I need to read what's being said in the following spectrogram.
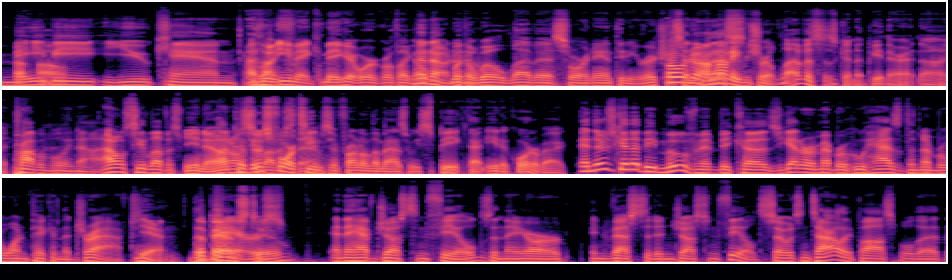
Maybe you can. I thought you make make it work with like No, a, no, no, with a Will Levis or an Anthony Richardson. Oh, no, I'm not even sure Levis is going to be there at nine. Probably not. I don't see Levis. You know, because there's Levis four there. teams in front of them as we speak that need a quarterback. and there's going to be movement because you got to remember who has the number one pick in the draft. Yeah, the, the Bears, Bears, too. and they have Justin Fields, and they are invested in Justin Fields. So it's entirely possible that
